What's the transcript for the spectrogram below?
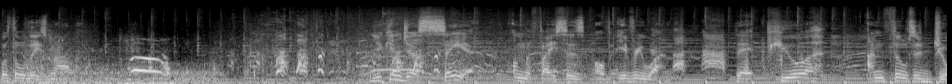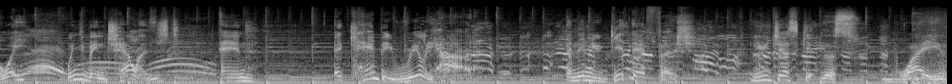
with all these marlin. You can just see it on the faces of everyone, that pure, unfiltered joy when you've been challenged and it can be really hard. And then you get that fish, you just get this wave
